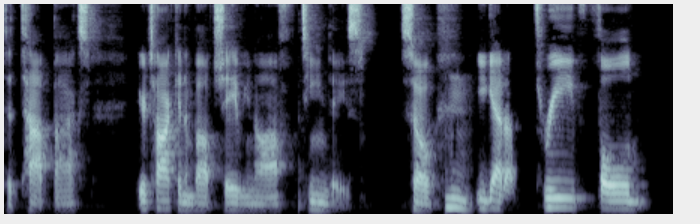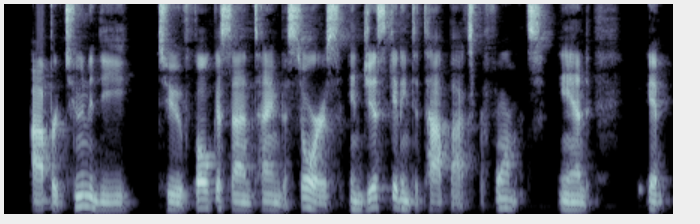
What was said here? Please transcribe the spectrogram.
to top box you're talking about shaving off 15 days so mm. you got a threefold opportunity to focus on time to source and just getting to top box performance. And it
